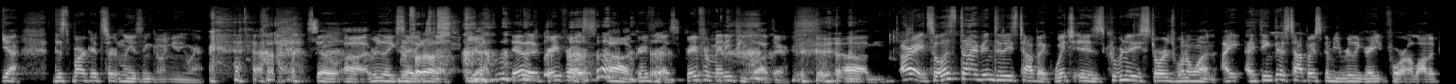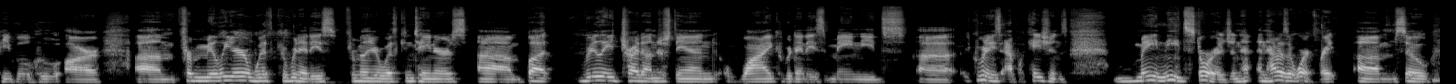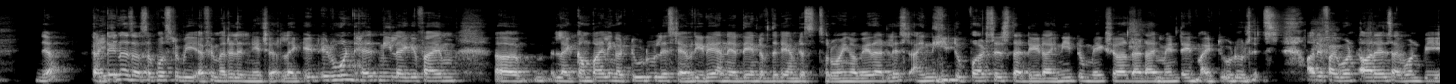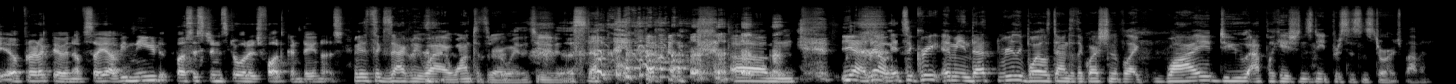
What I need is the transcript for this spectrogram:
Yeah, this market certainly isn't going anywhere. so uh, really exciting stuff. Yeah, yeah, that's great for us. Uh, great for us. Great for many people out there. Um, all right, so let's dive into today's topic, which is Kubernetes Storage 101. I, I think this topic is going to be really great for a lot of people who are um, familiar with Kubernetes, familiar with containers, um, but really try to understand why Kubernetes may needs uh, Kubernetes applications may need storage and, and how does it work, right? Um, so yeah containers are supposed to be ephemeral in nature. Like it, it won't help me like if i'm uh, like compiling a to-do list every day and at the end of the day i'm just throwing away that list. I need to persist that data. I need to make sure that i maintain my to-do list. Or if i won't or else i won't be uh, productive enough. So yeah we need persistent storage for containers. It's exactly why i want to throw away the to-do list um, yeah no it's a great i mean that really boils down to the question of like why do applications need persistent storage Bhavin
